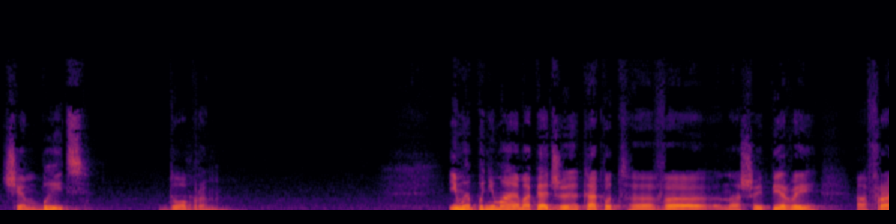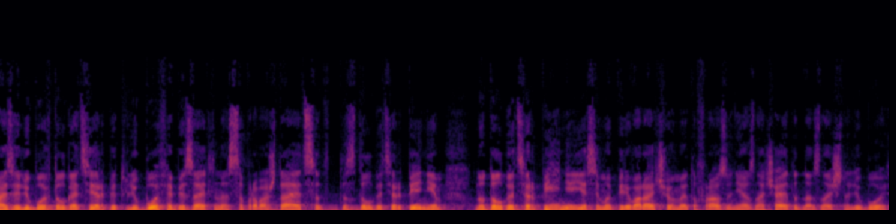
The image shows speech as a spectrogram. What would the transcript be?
чем быть добрым. И мы понимаем, опять же, как вот э, в нашей первой а, фразе «любовь долготерпит», любовь обязательно сопровождается с долготерпением, но долготерпение, если мы переворачиваем эту фразу, не означает однозначно любовь.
